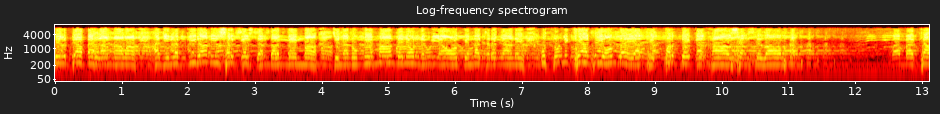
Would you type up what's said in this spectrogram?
دل پیا بہلانا وا۔ ہاں جی، لکی رانی سرکل کے اندر میما، جنہوں میما آتے ہیں وہ ننگیا ہو کے نچ رہی نے۔ اتوں لکھیا کی آتا ہے آخ پردے کا خاص انتظام۔ میں کیا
